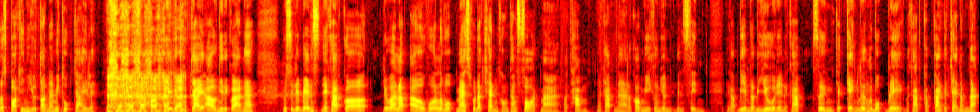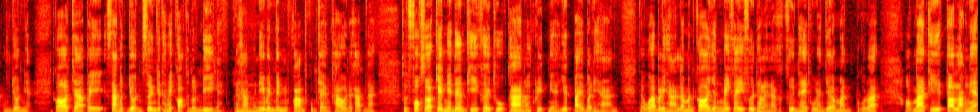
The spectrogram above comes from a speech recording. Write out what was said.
รถสปอร์ตที่มีอยู่ตอนนั้นไม่ถูกใจเลย ไม่ถูกใจเอางี้ดีกว่านะ Mercedes-Benz เนี่ยครับก็เรียกว่ารับเอาพวกระบบ mass production ของทาง Ford มามาทำนะครับนะแล้วก็มีเครื่องยนต์เบนซินนะครับ BMW เนี่ยนะครับซึ่งจะเก่งเรื่องระบบเบรกนะครับกับการกระจายน้ำหนักของรถยนต์เนี่ยก็จะไปสร้างรถยนต์ ซึ่งจะทำให้เกาะถนนดีไงนะครับอันนี้เป็นเป็นความภูมิใจของเขานะครับนะส่วน Volkswagen เนี่ยเดิมทีเคยถูกทางอังกฤษเนี่ยยึดไปบริหาร แต่ว่าบริหารแล้วมันก็ยังไม่ค่อยฟื้นเท่าไหร่นะก็คืนให้ผู้บริหารเยอรมันปรากฏว่าออกมาทีตอนหลังเนี่ย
